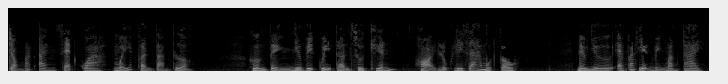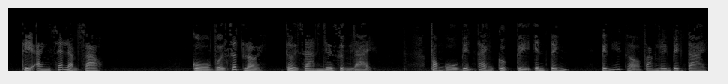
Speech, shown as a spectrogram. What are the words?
Trong mắt anh xẹt qua mấy phần tán thưởng. Hướng tình như bị quỷ thần xui khiến, hỏi lục ly giá một câu. Nếu như em phát hiện mình mang thai, thì anh sẽ làm sao? Cô vừa dứt lời, thời gian như dừng lại. Phòng ngủ biến thành cực kỳ yên tĩnh, tiếng hít thở vang lên bên tai,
